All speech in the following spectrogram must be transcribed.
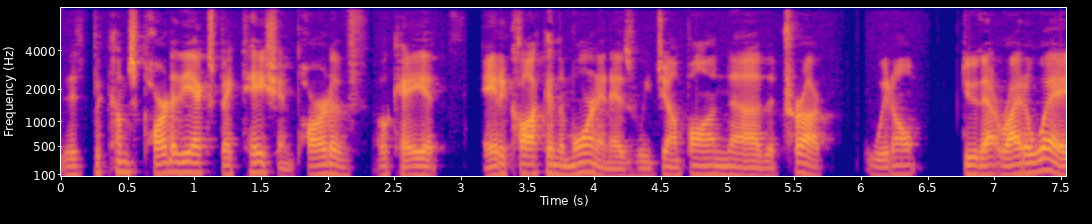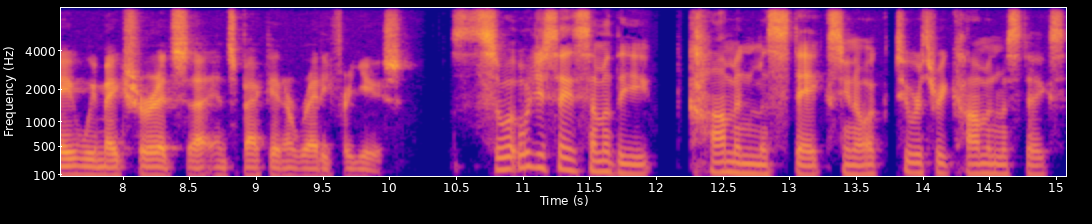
it becomes part of the expectation, part of, okay, at eight o'clock in the morning as we jump on uh, the truck, we don't do that right away. We make sure it's uh, inspected and ready for use. So, what would you say some of the common mistakes, you know, two or three common mistakes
